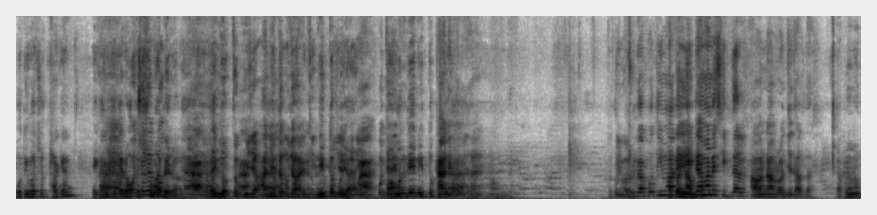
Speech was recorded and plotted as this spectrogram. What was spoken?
প্রতি বছর থাকেন এখান হ্যাঁ, থেকে রথের সময় বেরোন। হ্যাঁ, তাই তো? নিত্য পুজো হয় নিত্য পূজা হ্যাঁ, বামন দিয়ে নিত্য হ্যাঁ পূজা নিত্য হয়। পুজো তো দুর্গা প্রতিমা এটা মানে শিকদার। আমার নাম রঞ্জিত হালদার। আপনার নাম?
